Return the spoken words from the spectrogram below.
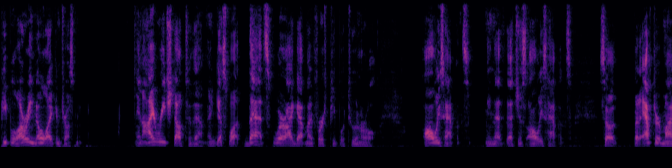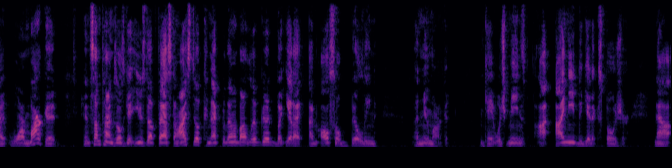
people already know, like, and trust me. And I reached out to them. And guess what? That's where I got my first people to enroll. Always happens. I mean, that, that just always happens. So, but after my warm market, and sometimes those get used up fast. Now I still connect with them about Live Good, but yet I, I'm also building a new market. Okay, which means I, I need to get exposure. Now,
